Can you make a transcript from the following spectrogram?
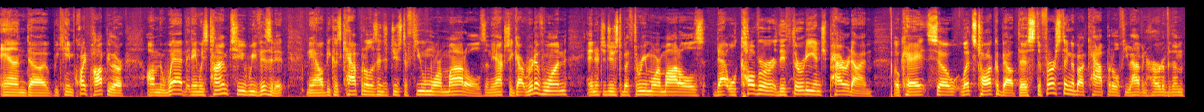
and uh, became quite popular on the web. And it was time to revisit it now because Capital has introduced a few more models, and they actually got rid of one and introduced about three more models that will cover the 30 inch paradigm. Okay, so let's talk about this. The first thing about Capital, if you haven't heard of them,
